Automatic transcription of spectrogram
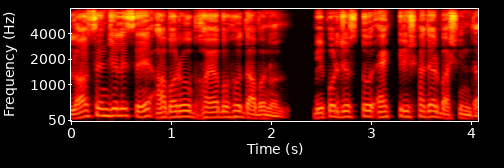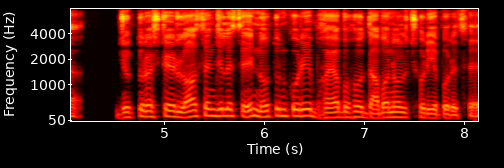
লস অ্যাঞ্জেলেসে আবারও ভয়াবহ দাবানল, বিপর্যস্ত একত্রিশ হাজার বাসিন্দা। যুক্তরাষ্ট্রের লস অ্যাঞ্জেলেসে নতুন করে ভয়াবহ দাবানল ছড়িয়ে পড়েছে।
